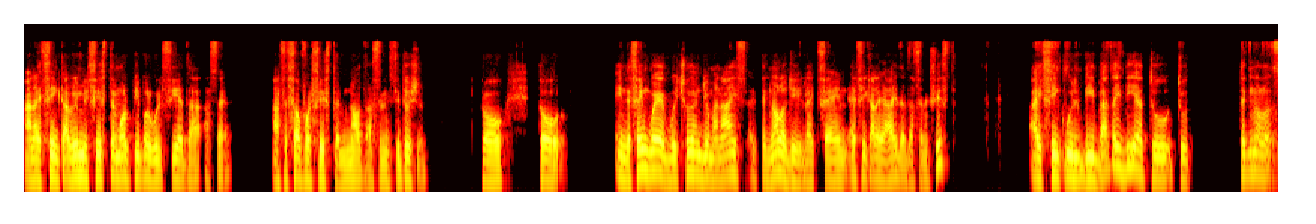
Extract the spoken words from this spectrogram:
And I think algorithmic system, all people will see it as a as a software system, not as an institution. So so in the same way, we shouldn't humanize technology, like saying ethical AI that doesn't exist. I think will be bad idea to to technology,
